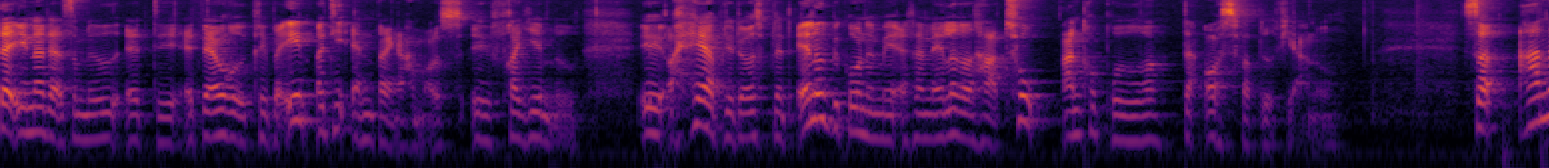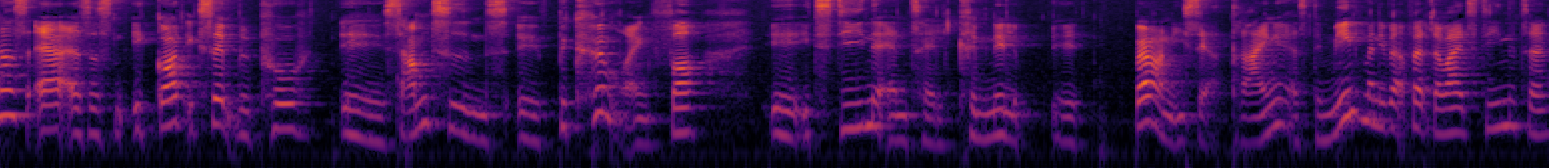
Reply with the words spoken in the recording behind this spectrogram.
der ender det altså med, at, øh, at værgerådet griber ind, og de anbringer ham også øh, fra hjemmet. Øh, Øh, og her blev det også blandt andet begrundet med, at han allerede har to andre brødre, der også var blevet fjernet. Så Anders er altså sådan et godt eksempel på øh, samtidens øh, bekymring for øh, et stigende antal kriminelle øh, børn, især drenge. Altså det mente man i hvert fald, der var et stigende tal.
